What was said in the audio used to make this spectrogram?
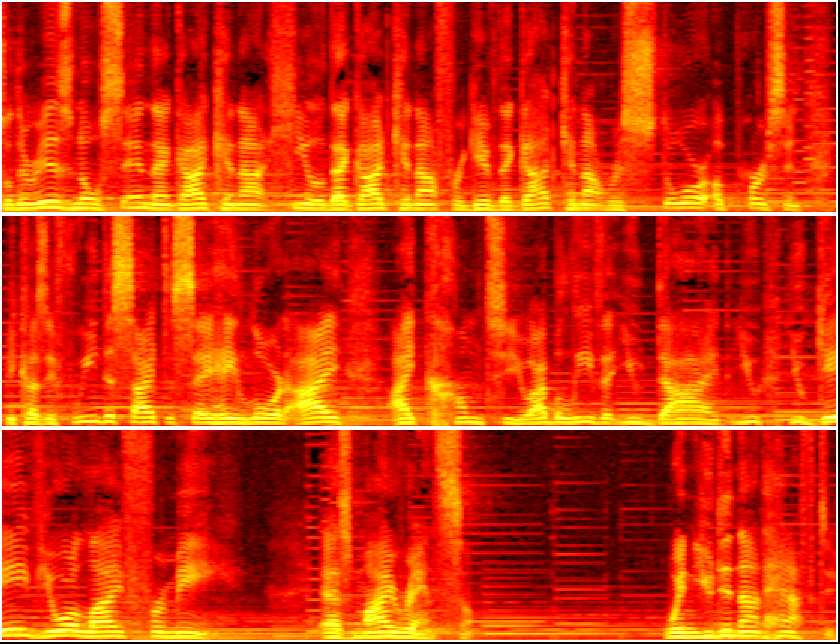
So there is no sin that God cannot heal, that God cannot forgive, that God cannot restore a person. Because if we decide to say, hey, Lord, I, I come to you, I believe that you died, you, you gave your life for me as my ransom when you did not have to.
